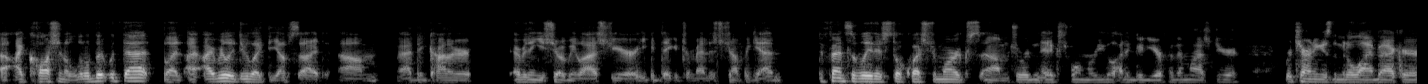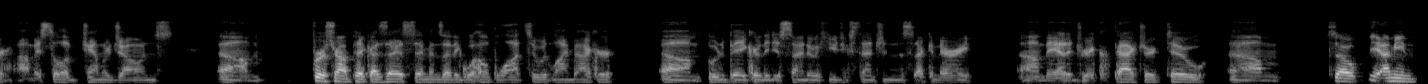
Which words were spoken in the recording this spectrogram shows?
uh, I caution a little bit with that, but I, I really do like the upside. Um, I think Kyler, everything he showed me last year, he can take a tremendous jump again. Defensively, there's still question marks. Um, Jordan Hicks, former Eagle, had a good year for them last year returning as the middle linebacker. Um, they still have Chandler Jones. Um, first round pick Isaiah Simmons, I think, will help a lot too at linebacker. Um, Budda Baker, they just signed to a huge extension in the secondary. Um, they added Dre Kirkpatrick too. Um, so yeah, I mean,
